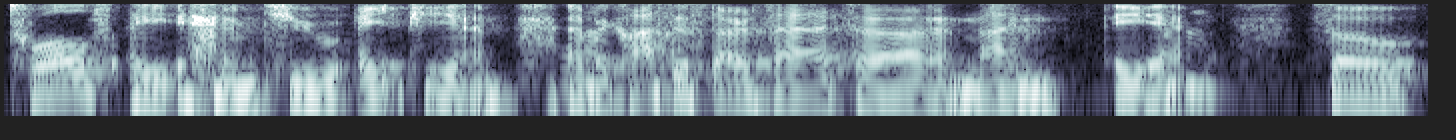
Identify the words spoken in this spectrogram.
12 a.m. to 8 p.m. And my classes starts at uh, 9 a.m. So,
